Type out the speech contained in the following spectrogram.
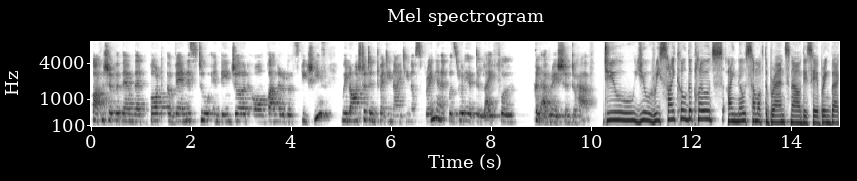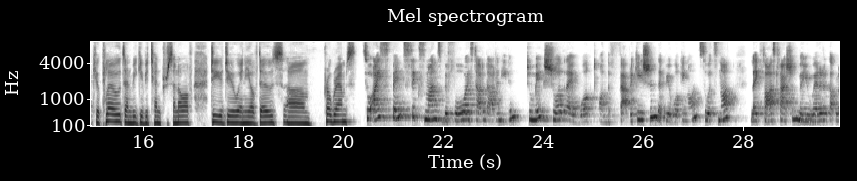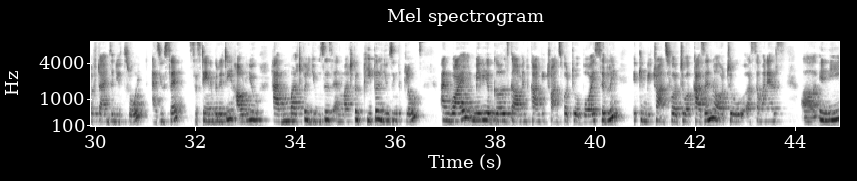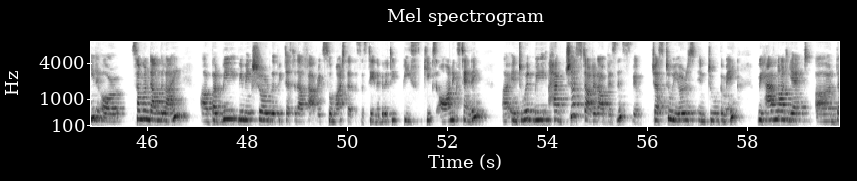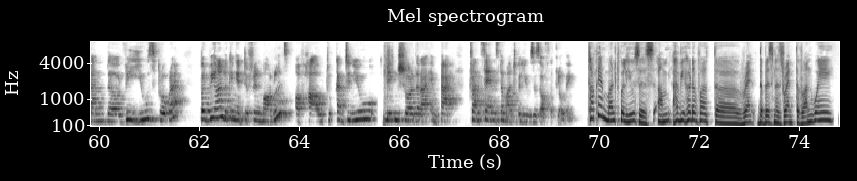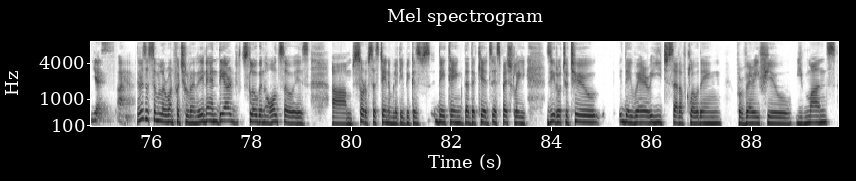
partnership with them that brought awareness to endangered or vulnerable species. We launched it in 2019 of spring and it was really a delightful collaboration to have. Do you recycle the clothes? I know some of the brands now they say bring back your clothes and we give you 10% off. Do you do any of those um, programs? So I spent six months before I started Art and Eden to make sure that I worked on the fabrication that we're working on. So it's not like fast fashion where you wear it a couple of times and you throw it. As you said, sustainability, how do you have multiple uses and multiple people using the clothes? And while maybe a girl's garment can't be transferred to a boy's sibling, it can be transferred to a cousin or to uh, someone else uh, in need or someone down the line. Uh, but we, we make sure that we tested our fabric so much that the sustainability piece keeps on extending uh, into it. We have just started our business. We're just two years into the make. We have not yet uh, done the reuse program, but we are looking at different models of how to continue making sure that our impact transcends the multiple uses of the clothing. Talking about multiple uses, um, have you heard about the rent, the business Rent the Runway? Yes, I have. There is a similar one for children, and their slogan also is um, sort of sustainability because they think that the kids, especially zero to two, they wear each set of clothing for very few months.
